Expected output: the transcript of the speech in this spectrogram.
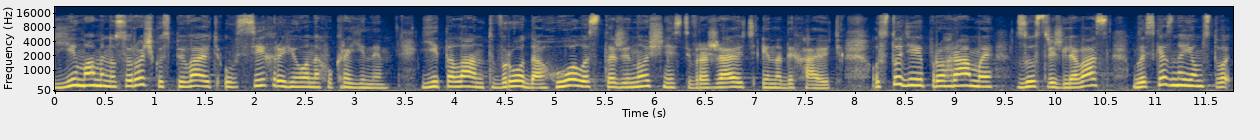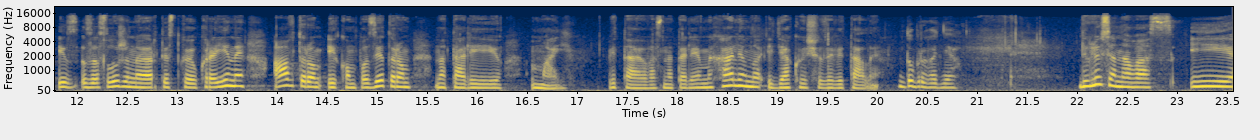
Її мамину сорочку співають у всіх регіонах України. Її талант, врода, голос та жіночність вражають і надихають. У студії програми Зустріч для вас близьке знайомство із заслуженою артисткою України, автором і композитором Наталією Май. Вітаю вас, Наталія Михайлівна, і дякую, що завітали. Доброго дня. Дивлюся на вас і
